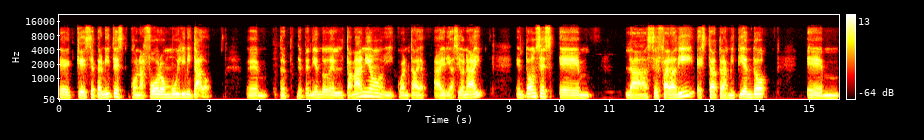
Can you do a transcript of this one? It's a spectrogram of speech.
eh, que se permite con aforo muy limitado. Eh, dependiendo del tamaño y cuánta aireación hay. Entonces, em, la Sefaradí está transmitiendo em,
